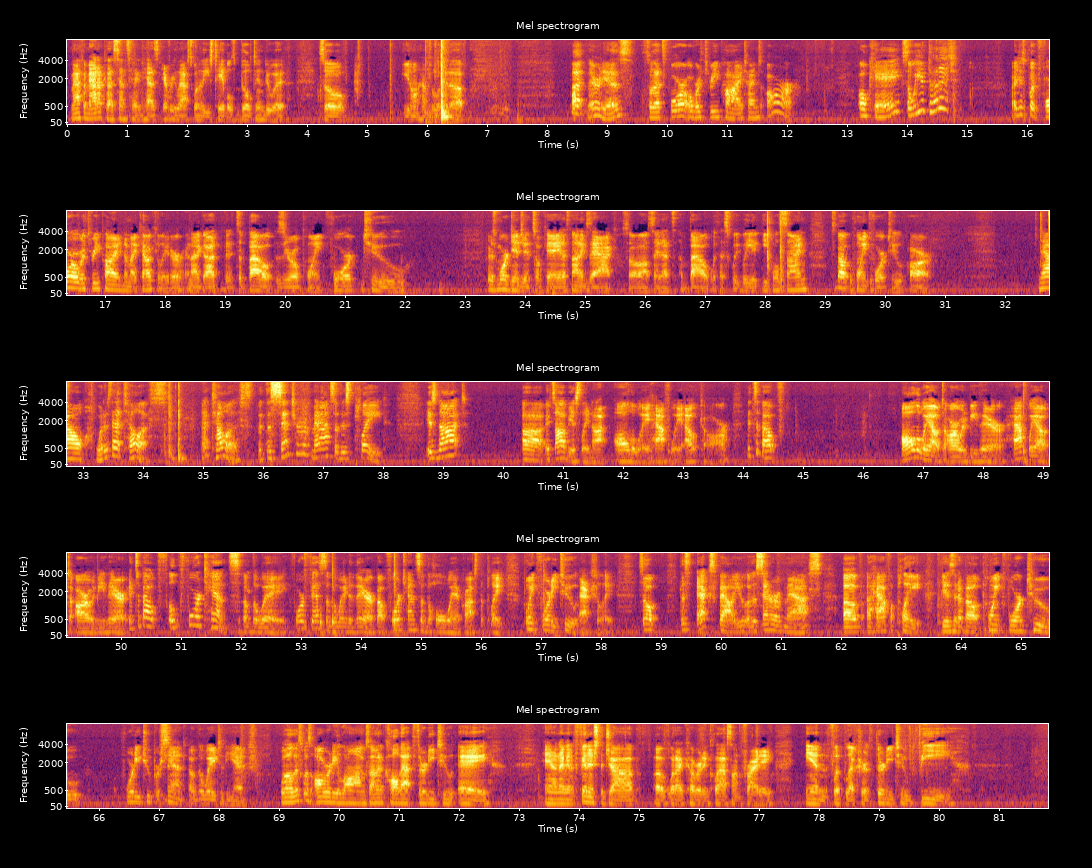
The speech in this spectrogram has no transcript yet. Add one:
Mathematica Sensei has every last one of these tables built into it, so you don't have to look it up. But there it is. So that's 4 over 3 pi times r. Okay, so we have done it. I just put 4 over 3 pi into my calculator, and I got that it's about 0.42. There's more digits, okay? That's not exact, so I'll say that's about with a squiggly equal sign. It's about 0.42 r. Now, what does that tell us? That tells us that the center of mass of this plate is not, uh, it's obviously not all the way halfway out to r. It's about all the way out to R would be there, halfway out to R would be there. It's about oh, four tenths of the way, four fifths of the way to there, about four tenths of the whole way across the plate. 0.42 actually. So this X value of the center of mass of a half a plate is at about 0.42, 42% of the way to the edge. Well, this was already long, so I'm going to call that 32A. And I'm going to finish the job of what I covered in class on Friday in flipped lecture 32B.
